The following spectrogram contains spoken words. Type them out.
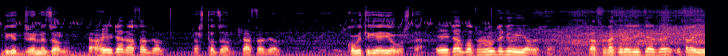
এদিকে ড্রেনের জল? এটা রাস্তার জল। রাস্তার জল? রাস্তার জল। কবে থেকে এই অবস্থা? এটা গত সঙ্গে থেকে এই অবস্থা। রাস্তাটা করে দিতে আছে তারা এই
